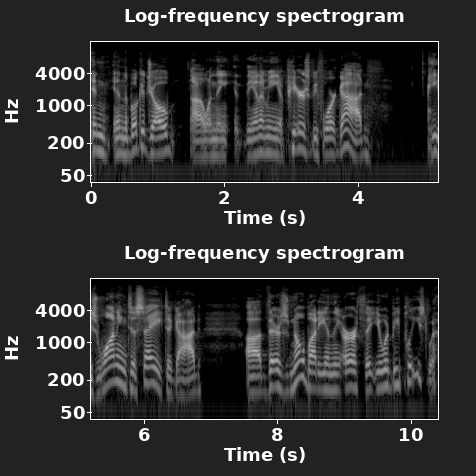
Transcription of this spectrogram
In in the book of Job, uh, when the the enemy appears before God, he's wanting to say to God, uh, "There's nobody in the earth that you would be pleased with."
